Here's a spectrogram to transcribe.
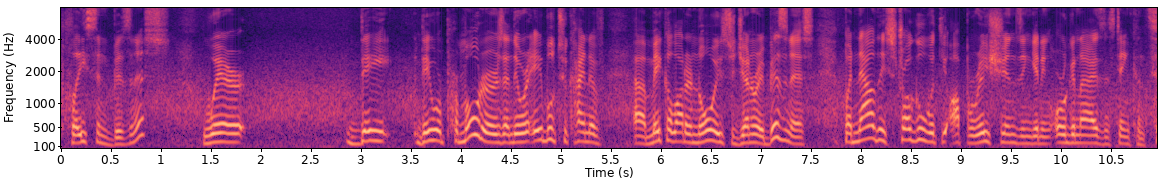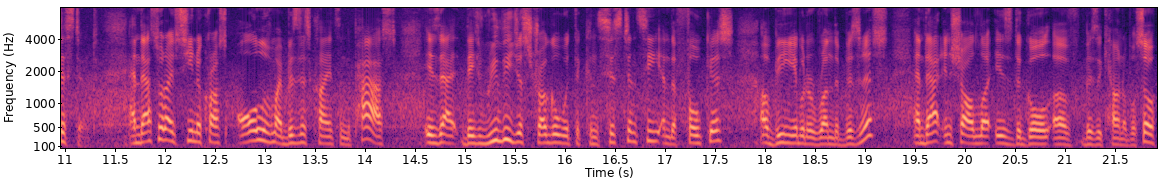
place in business where they they were promoters and they were able to kind of uh, make a lot of noise to generate business, but now they struggle with the operations and getting organized and staying consistent. And that's what I've seen across all of my business clients in the past is that they really just struggle with the consistency and the focus of being able to run the business. And that, inshallah, is the goal of Biz Accountable. So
